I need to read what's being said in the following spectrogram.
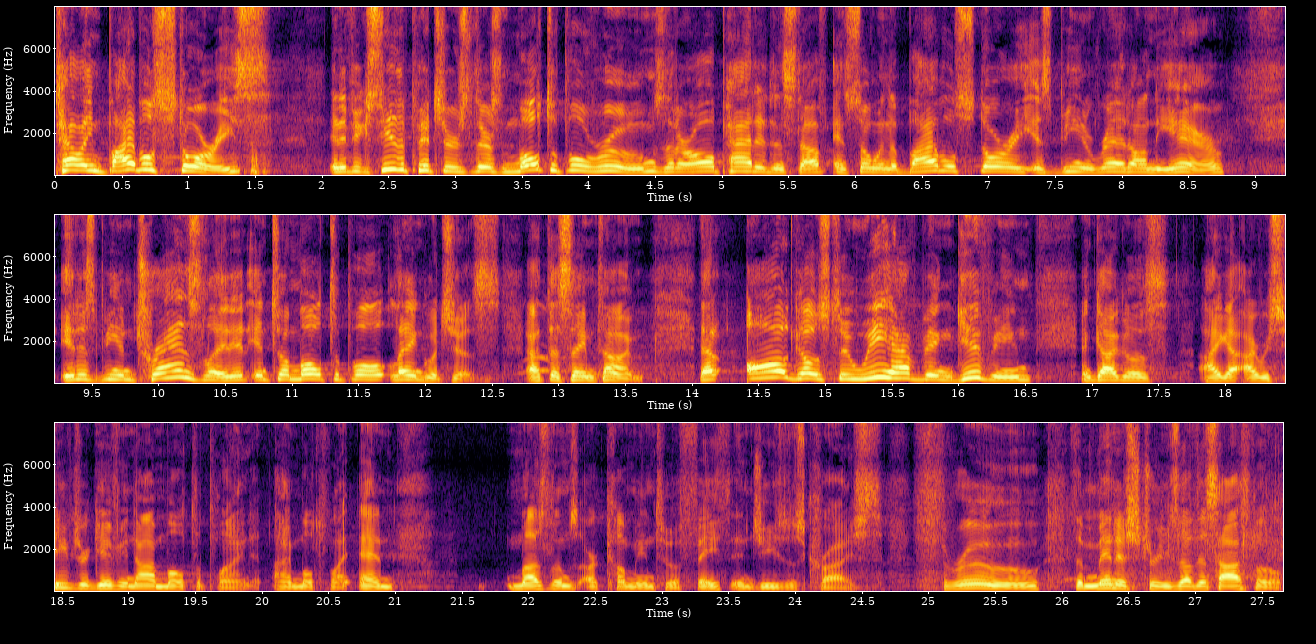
telling Bible stories. And if you can see the pictures, there's multiple rooms that are all padded and stuff. And so when the Bible story is being read on the air, it is being translated into multiple languages at the same time. That all goes to we have been giving, and God goes, I, got, I received your giving, now I'm multiplying it. I'm multiplying. And Muslims are coming to a faith in Jesus Christ through the ministries of this hospital.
